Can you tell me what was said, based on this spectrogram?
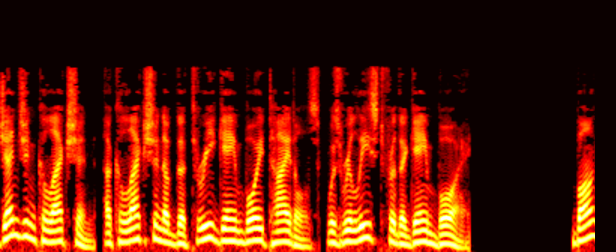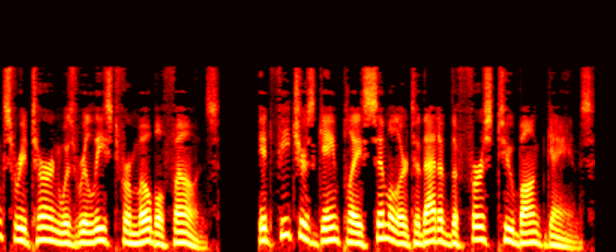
Genjin Collection, a collection of the three Game Boy titles, was released for the Game Boy. Bonk's Return was released for mobile phones. It features gameplay similar to that of the first two Bonk games.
